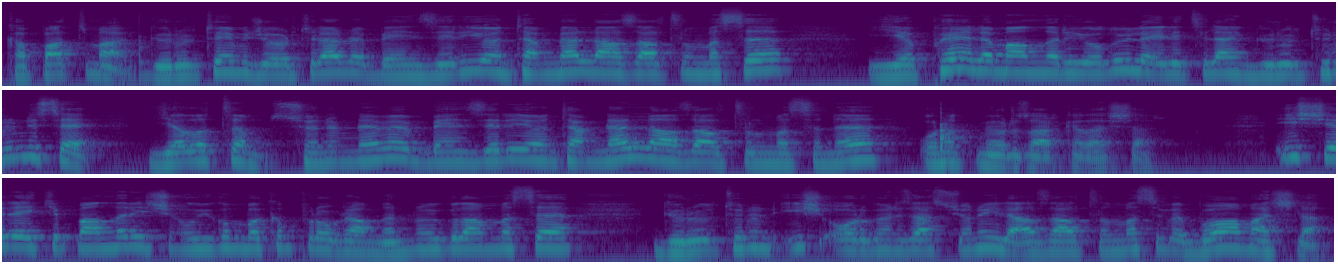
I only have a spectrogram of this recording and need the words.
kapatma, gürültü emici örtüler ve benzeri yöntemlerle azaltılması, yapı elemanları yoluyla iletilen gürültünün ise yalıtım, sönümleme ve benzeri yöntemlerle azaltılmasını unutmuyoruz arkadaşlar. İş yeri ekipmanları için uygun bakım programlarının uygulanması, gürültünün iş organizasyonu ile azaltılması ve bu amaçla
